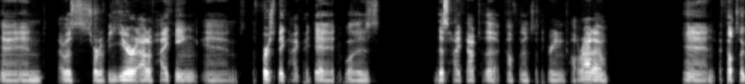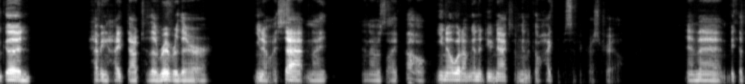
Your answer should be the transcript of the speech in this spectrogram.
And I was sort of a year out of hiking. And the first big hike I did was this hike out to the confluence of the Green and Colorado. And I felt so good having hiked out to the river there you know, I sat and I and I was like, oh, you know what I'm gonna do next? I'm gonna go hike the Pacific Crest Trail. And then because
